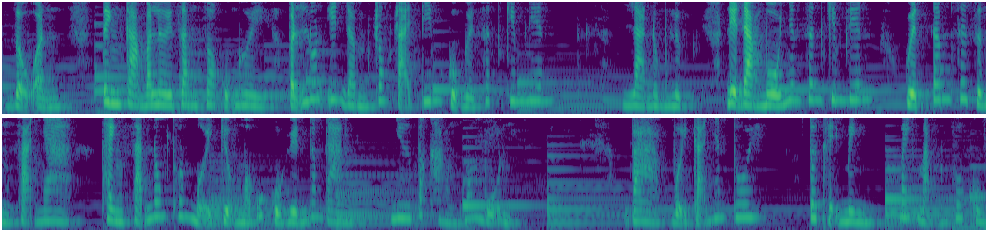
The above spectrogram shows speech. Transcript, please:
dấu ấn, tình cảm và lời dặn dò của người vẫn luôn in đầm trong trái tim của người dân Kim Liên. Là động lực để đảng bộ nhân dân Kim Liên quyết tâm xây dựng xã nhà thành xã nông thôn mới kiểu mẫu của huyện Nam Đàn như Bắc Hằng mong muốn. Và với cá nhân tôi, tôi thấy mình may mắn vô cùng.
